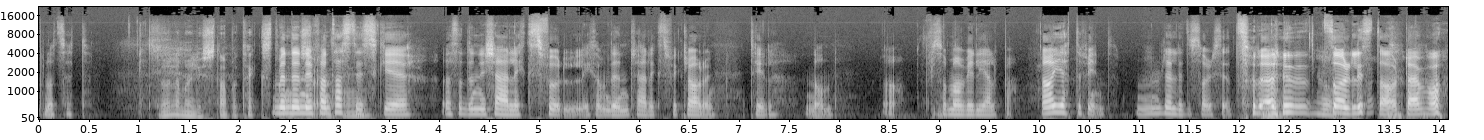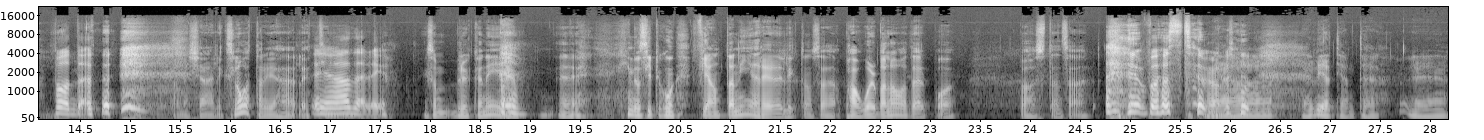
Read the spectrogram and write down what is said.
på något sätt. Då vill man lyssna på texten Men den är också. fantastisk. eh, Alltså den är kärleksfull. Liksom. Det är en kärleksförklaring till någon ja, som man vill hjälpa. Ja, jättefint. Mm, Det är lite sorgset. Sådär. Ja. Sorglig start här på podden. Ja, men kärlekslåtar är ju härligt. ja, det är det ju. Liksom, brukar ni eh, inom situation fjanta ner er liksom så här powerballader på, på hösten så här? på hösten. Ja. Ja, det vet jag inte. Eh,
